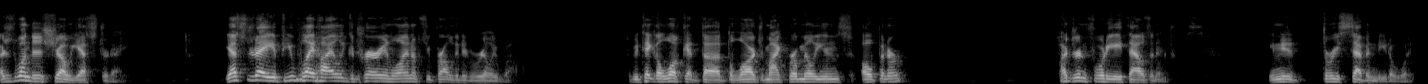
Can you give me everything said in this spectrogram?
I just wanted to show yesterday. Yesterday, if you played highly contrarian lineups, you probably did really well. So we take a look at the the large micro millions opener. 148,000 entries. You needed 370 to win.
